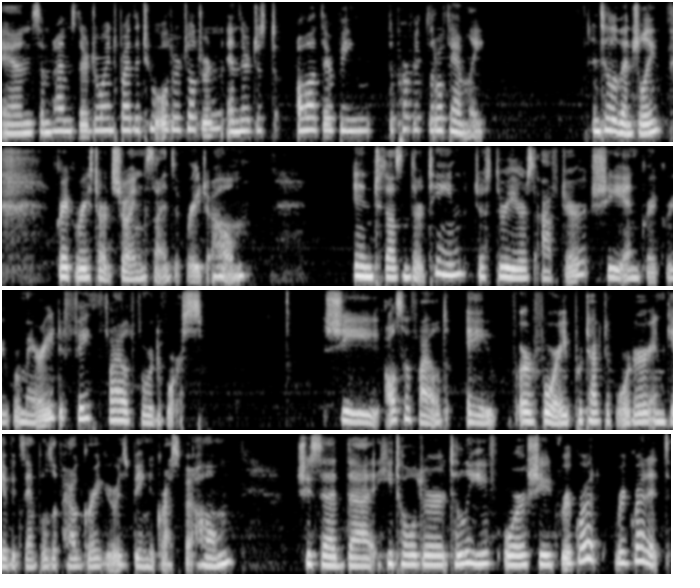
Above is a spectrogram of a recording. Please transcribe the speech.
And sometimes they're joined by the two older children, and they're just all out there being the perfect little family. Until eventually, Gregory starts showing signs of rage at home. In 2013, just three years after she and Gregory were married, Faith filed for divorce she also filed a or for a protective order and gave examples of how Gregory was being aggressive at home. She said that he told her to leave or she'd regret regret it.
